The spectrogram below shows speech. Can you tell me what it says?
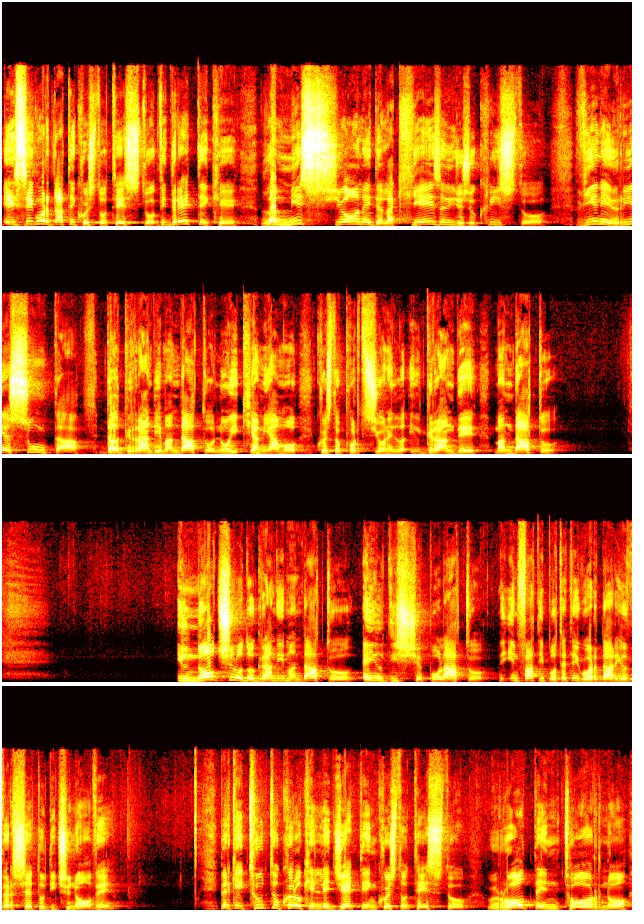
E se guardate questo testo, vedrete che la missione della Chiesa di Gesù Cristo viene riassunta dal grande mandato. Noi chiamiamo questa porzione il grande mandato. Il nocciolo del grande mandato è il discepolato. Infatti potete guardare il versetto 19, perché tutto quello che leggete in questo testo ruota intorno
